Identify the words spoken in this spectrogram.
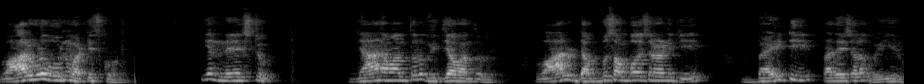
వాళ్ళు కూడా ఊరిని పట్టించుకోరు. ఇక నెక్స్ట్ జ్ఞానవంతులు విద్యావంతులు. వాళ్ళు డబ్బు సంపాదించడానికి బయటి ప్రదేశాలకు వేయరు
